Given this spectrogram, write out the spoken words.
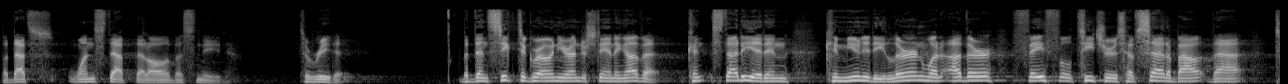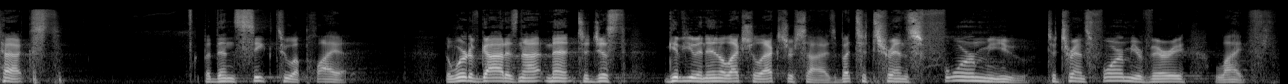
but that's one step that all of us need to read it. But then seek to grow in your understanding of it. Study it in community. Learn what other faithful teachers have said about that text but then seek to apply it. The Word of God is not meant to just give you an intellectual exercise, but to transform you, to transform your very life.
